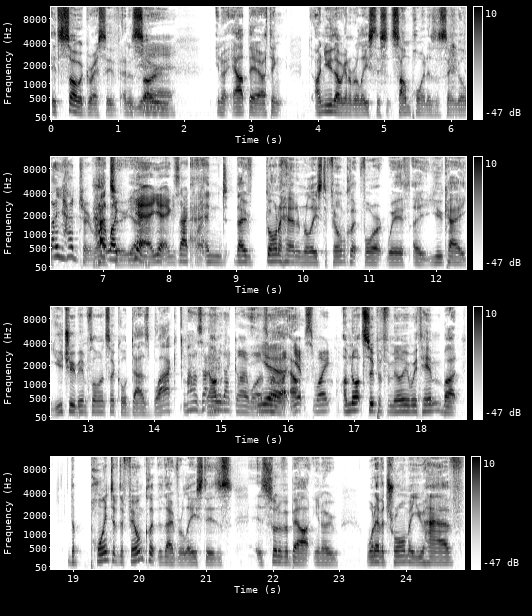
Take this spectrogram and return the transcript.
it's so aggressive and it's Yeah. so, you know, out there. I think I knew they were going to release this at some point as a single. They had to, right? Had like, to, yeah. yeah, yeah, exactly. and they've gone ahead and released a film clip for it with a UK YouTube influencer called Daz Black. oh, is that Now, who I'm- that guy was? Yeah, Yeah. Like, uh, yep, sweet. I'm not super familiar with him, but the point of the film clip that they've released is is sort of about you know whatever trauma you have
